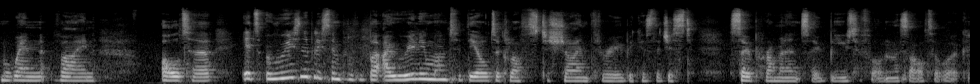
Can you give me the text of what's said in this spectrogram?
Muin Vine altar. It's reasonably simple, but I really wanted the altar cloths to shine through because they're just so prominent, so beautiful in this altar look.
